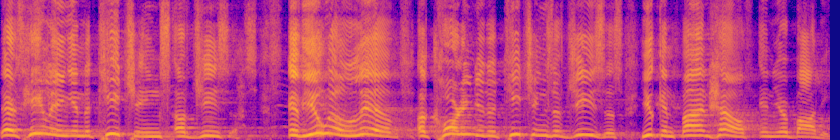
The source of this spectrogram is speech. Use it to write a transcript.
There's healing in the teachings of Jesus. If you will live according to the teachings of Jesus, you can find health in your body.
